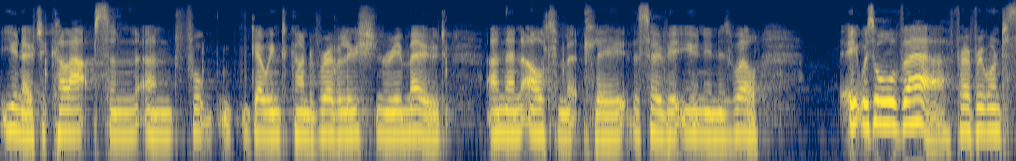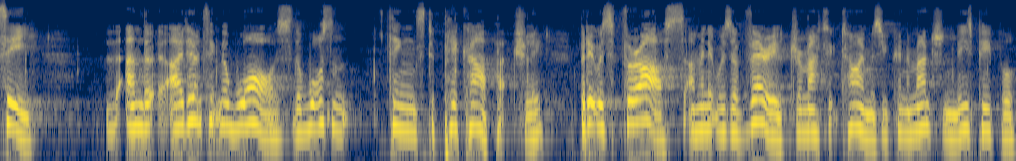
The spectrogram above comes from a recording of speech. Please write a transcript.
you know, to collapse and, and for, go into kind of revolutionary mode, and then ultimately the Soviet Union as well. It was all there for everyone to see. And I don't think there was. There wasn't things to pick up, actually. But it was for us, I mean, it was a very dramatic time, as you can imagine. These people,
